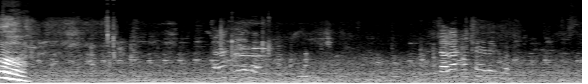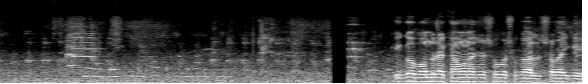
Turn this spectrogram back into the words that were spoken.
আহ, কি গো বন্ধুরা, কেমন আছো? শুভ সকাল সবাইকে।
